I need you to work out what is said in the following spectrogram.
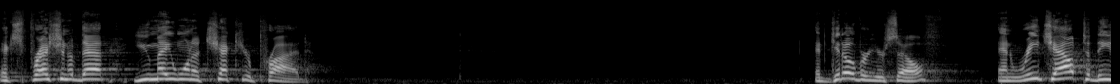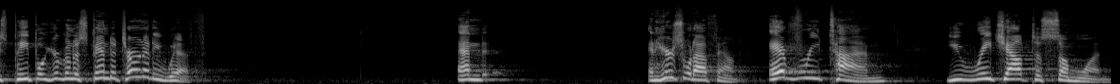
expression of that, you may want to check your pride. And get over yourself and reach out to these people you're going to spend eternity with. And And here's what I found every time you reach out to someone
